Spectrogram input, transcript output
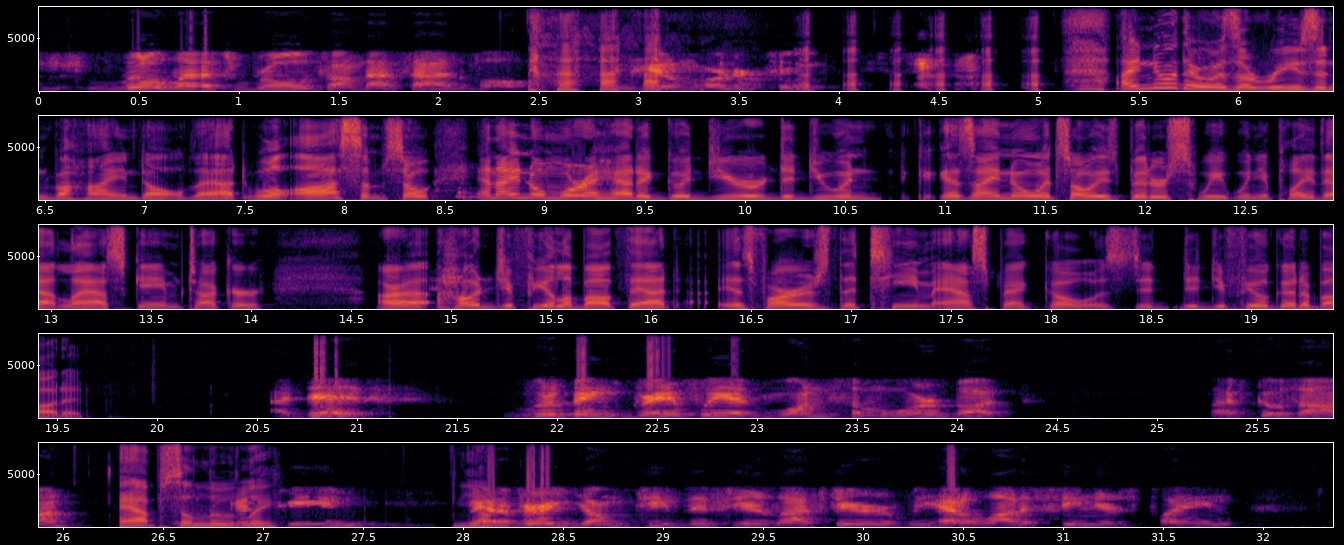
A little less rules on that side of the ball. and hit them harder too. I knew there was a reason behind all that. Well, awesome. So, and I know Mora had a good year. Did you? And as I know, it's always bittersweet when you play that last game, Tucker. Uh, how did you feel about that as far as the team aspect goes? Did, did you feel good about it? I did. Would have been great if we had won some more, but life goes on. Absolutely. Good team. We yep. had a very young team this year. Last year we had a lot of seniors playing.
